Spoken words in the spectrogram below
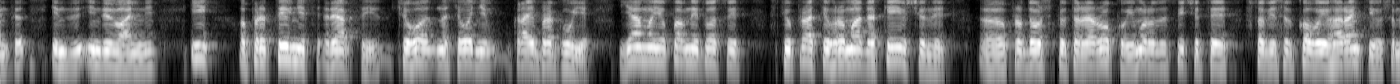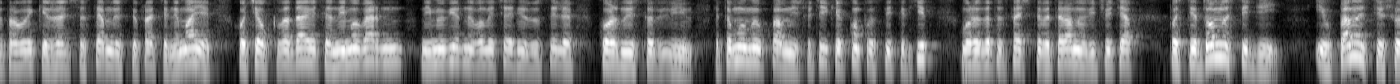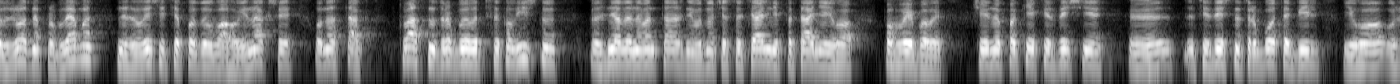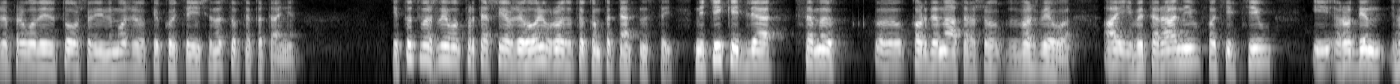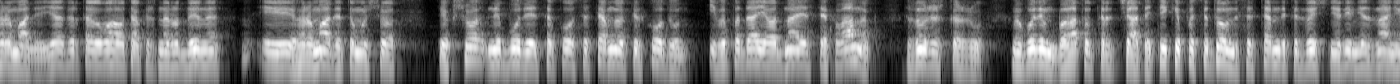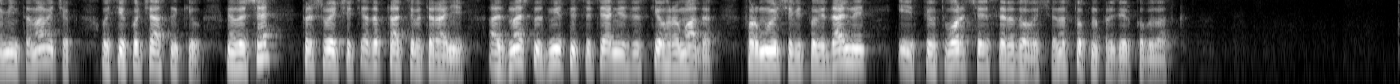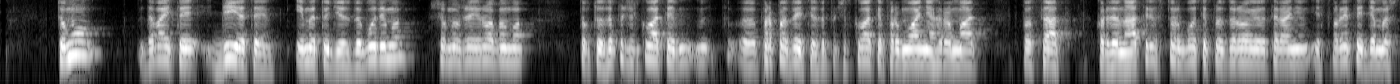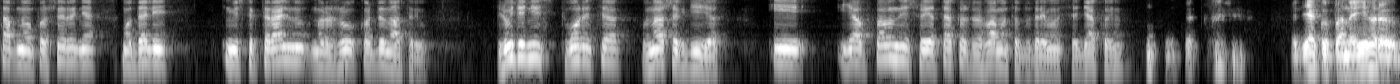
індивідуальні і оперативність реакції, чого на сьогодні вкрай бракує. Я маю певний досвід співпраці в громадах Київщини впродовж півтора року і можу засвідчити 100% гарантію, що на превеликий жаль системної співпраці немає, хоча вкладаються неймовірні, неймовірно величезні зусилля кожної сторін. І тому ми впевнені, що тільки комплексний підхід може забезпечити ветерану відчуття послідовності дій і впевненості, що жодна проблема не залишиться поза увагою. Інакше у нас так класно зробили психологічно, зняли навантаження, водночас соціальні питання його поглибили. Чи навпаки фізичні, е, фізична турбота, біль його вже приводить до того, що він не може опікуватися інше. Наступне питання. І тут важливо про те, що я вже говорив, розвиток компетентностей. Не тільки для самих е, координатора, що важливо, а й ветеранів, фахівців і родин громади. Я звертаю увагу також на родини і громади, тому що якщо не буде такого системного підходу і випадає одна із цих ланок, знову ж кажу, ми будемо багато втрачати. Тільки послідовне системне підвищення рівня знань, умінь та навичок усіх учасників не лише пришвидшить адаптацію ветеранів, а й значно зміцнить соціальні зв'язки в громадах, формуючи відповідальне і співтворче середовище. Наступну призірку, будь ласка. Тому давайте діяти, і ми тоді здобудемо, що ми вже і робимо. Тобто започаткувати пропозиція, започаткувати формування громад, посад координаторів з турботи про здоров'я ветеранів і створити для масштабного поширення моделі міжсекторальну мережу координаторів. Людяність твориться в наших діях. І я впевнений, що я також регламенту дотримався. Дякую. Дякую, пане Ігоре.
